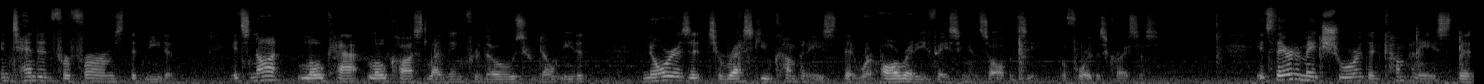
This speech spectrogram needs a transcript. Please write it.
intended for firms that need it. It's not low, low cost lending for those who don't need it, nor is it to rescue companies that were already facing insolvency before this crisis. It's there to make sure that companies that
